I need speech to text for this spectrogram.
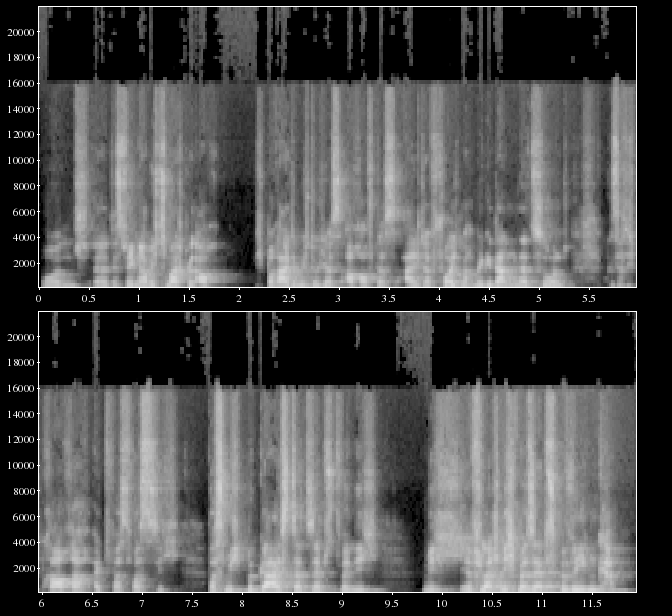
Und äh, deswegen habe ich zum Beispiel auch, ich bereite mich durchaus auch auf das Alter vor. Ich mache mir Gedanken dazu und gesagt, ich brauche auch etwas, was, sich, was mich begeistert, selbst wenn ich mich äh, vielleicht nicht mehr selbst bewegen kann.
